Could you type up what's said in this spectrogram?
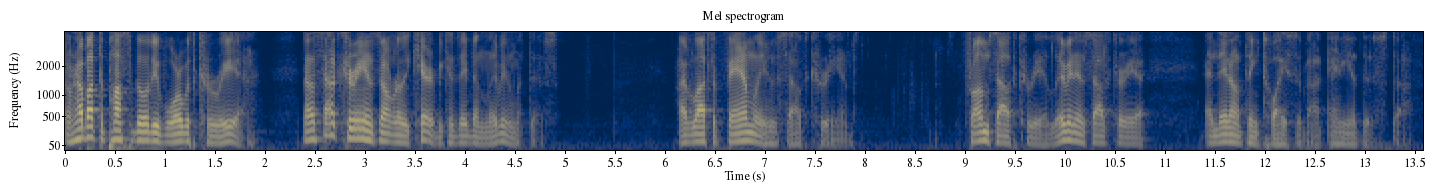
Or how about the possibility of war with Korea? Now, the South Koreans don't really care because they've been living with this. I have lots of family who's South Koreans, from South Korea, living in South Korea, and they don't think twice about any of this stuff.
